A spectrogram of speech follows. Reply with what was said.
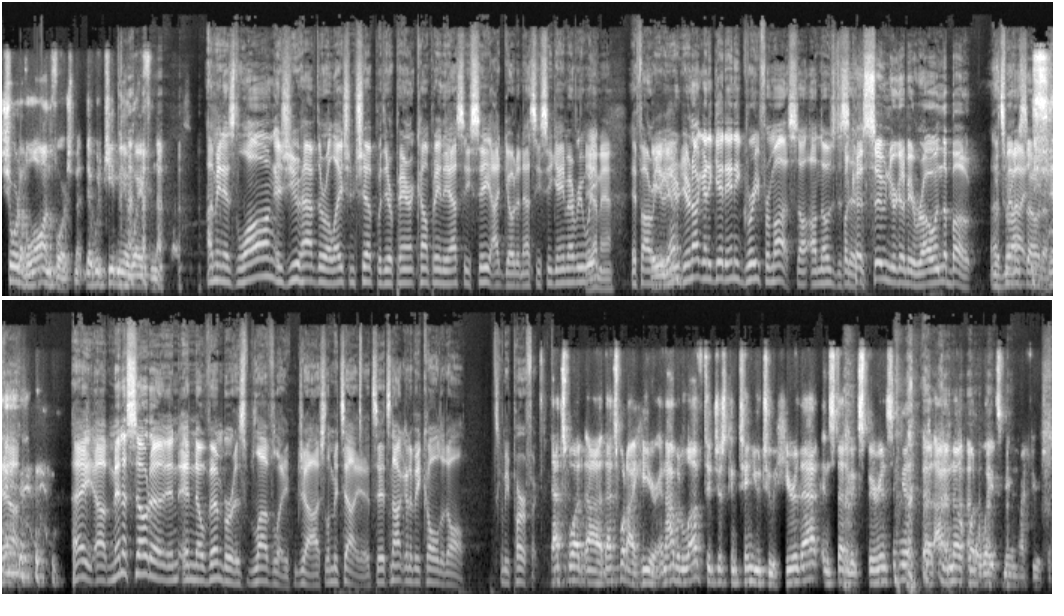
short of law enforcement that would keep me away from that place. I mean, as long as you have the relationship with your parent company in the SEC, I'd go to an SEC game every week. Yeah, man. If I were you, you you're not going to get any grief from us on, on, those decisions. Because soon you're going to be rowing the boat That's with Minnesota. Right. yeah. hey, uh, Minnesota in, in November is lovely, Josh. Let me tell you, it's it's not going to be cold at all. It's gonna be perfect. That's what uh, that's what I hear, and I would love to just continue to hear that instead of experiencing it. But I don't know what awaits me in my future.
